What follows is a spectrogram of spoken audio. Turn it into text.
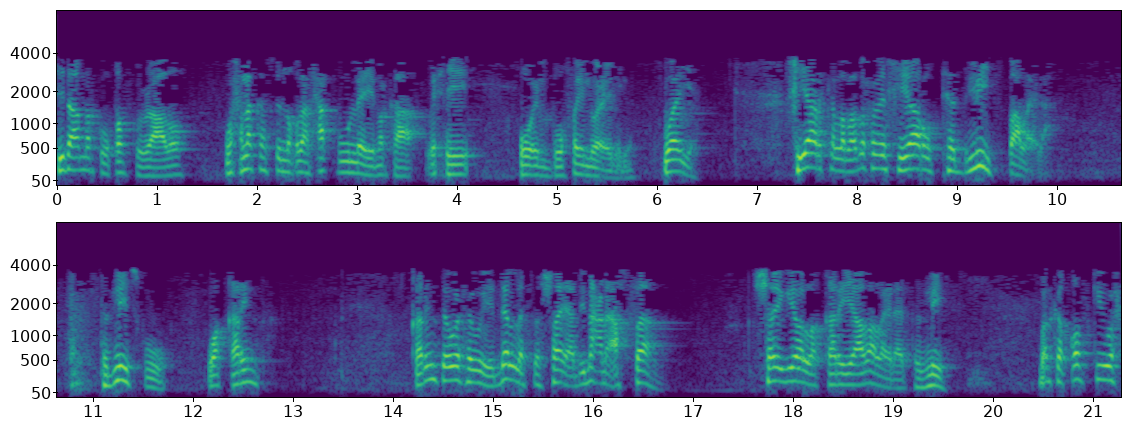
Sidaa markuu qofku idhaahdo waxna kasi noqdaan xaq buu leeyahy markaa wixii uu ilduufay loo celiyo. Waaya khiyaarka labaad waxa wey khiyaaru tadliis baa la idhaha tadliisku waa qarinta. Qarinta waxa weye dallasa shaya bimacnaa akfaahu shaygii oo la qariyaabaa la idhaha tadliis marka qofkii wax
